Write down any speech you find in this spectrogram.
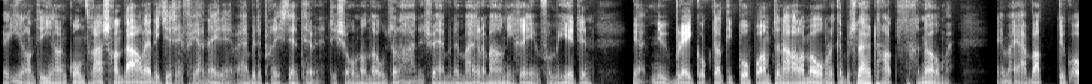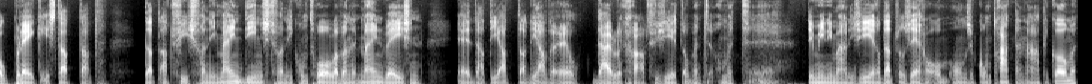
Eh, Iran, het Iran-Contra-schandaal, hè, dat je zegt van ja, nee, we hebben de president, hebben, het is zo'n onnozelaar, dus we hebben hem helemaal niet geïnformeerd. En ja, nu bleek ook dat die topambtenaar alle mogelijke besluiten had genomen. En maar ja, wat natuurlijk ook bleek, is dat dat, dat advies van die mijndienst, van die controle van het mijnwezen, eh, dat, die had, dat die hadden heel duidelijk geadviseerd om het, om het eh, te minimaliseren. Dat wil zeggen om onze contracten na te komen.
